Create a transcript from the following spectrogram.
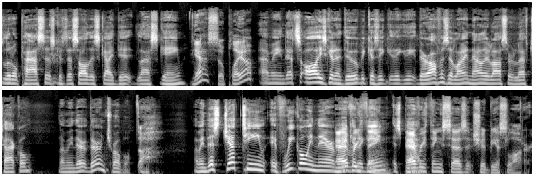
little passes because that's all this guy did last game. yeah, so play up. I mean, that's all he's gonna do because he, they, their offensive line now they lost their left tackle. I mean, they're they're in trouble. Oh, I mean, this Jet team, if we go in there and make it a everything, game, it's bad. everything says it should be a slaughter.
